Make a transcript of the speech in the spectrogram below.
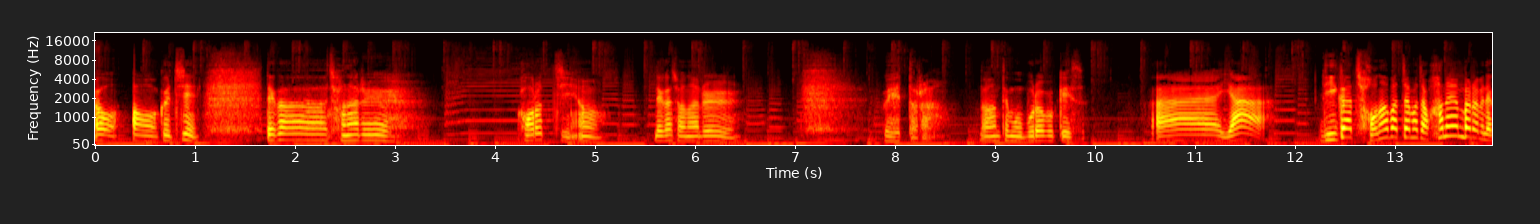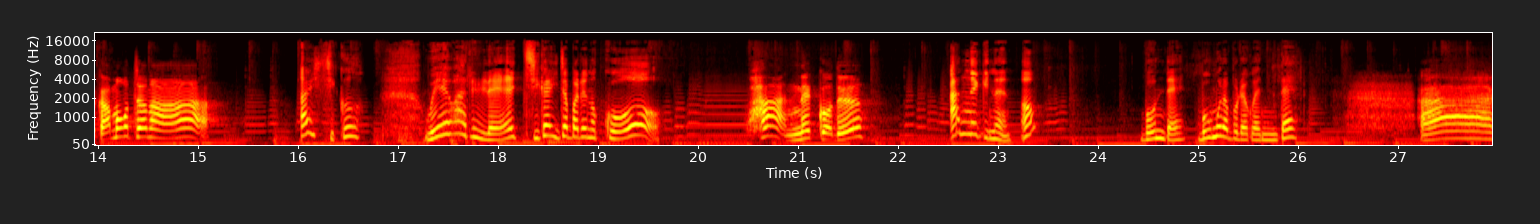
어, 어, 그렇지. 내가 전화를 걸었지. 어. 내가 전화를 왜 했더라? 너한테 뭐 물어볼 게 있어. 아, 야. 네가 전화 받자마자 화내는 바람에 내가 까먹었잖아. 아이씨구. 왜 화를 내? 지가 잊어버려놓고. 화 안 냈거든? 안 내기는, 어? 뭔데? 뭐 물어보려고 했는데? 아,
